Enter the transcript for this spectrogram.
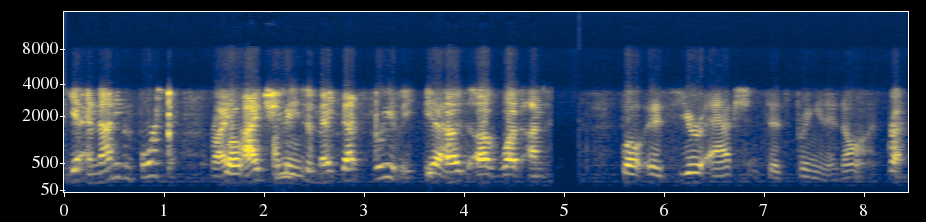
Yeah, and not even forcing, right? Well, I I choose mean- to make that freely Yeah. because of what I'm, Well, it's your actions that's bringing it on. right,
